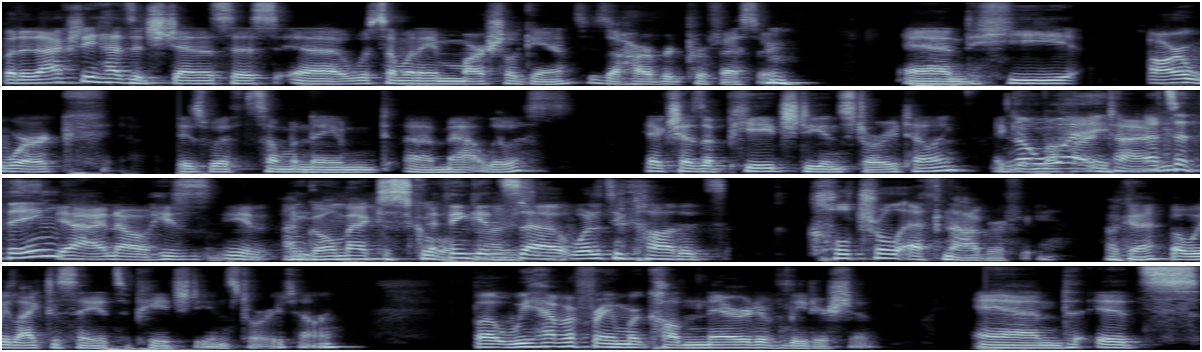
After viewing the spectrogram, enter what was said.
But it actually has its genesis uh, with someone named Marshall Ganz. who's a Harvard professor, Hmm. and he our work is with someone named uh, Matt Lewis. He actually has a PhD in storytelling. I give No him a way. hard time. That's a thing. yeah, I know. He's you know, I'm going back to school. I think No, it's just- uh, what does he call it? It's cultural ethnography okay. but we like to say it's a PhD in storytelling. But we have a framework called narrative leadership, and it's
